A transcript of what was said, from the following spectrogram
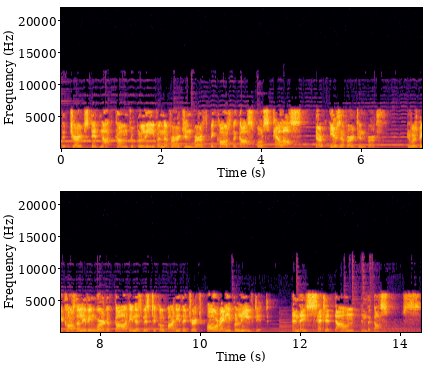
The church did not come to believe in the virgin birth because the Gospels tell us there is a virgin birth. It was because the living Word of God in His mystical body, the church, already believed it, and they set it down in the Gospels.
